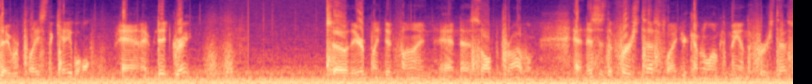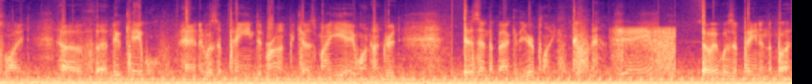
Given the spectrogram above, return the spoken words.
they replaced the cable, and it did great. So the airplane did fine and uh, solved the problem. And this is the first test flight. You're coming along with me on the first test flight of the new cable. And it was a pain to run because my EA100 is in the back of the airplane. James. so it was a pain in the butt.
